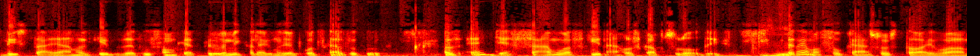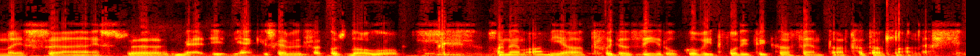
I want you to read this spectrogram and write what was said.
listáján, hogy 2022-ben mik a legnagyobb kockázatok, az egyes számú az Kínához kapcsolódik. De nem a szokásos Tajvan és, és egyéb ilyen kis erőszakos dolgok, hanem amiatt, hogy a zero covid politika fenntarthatatlan lesz.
